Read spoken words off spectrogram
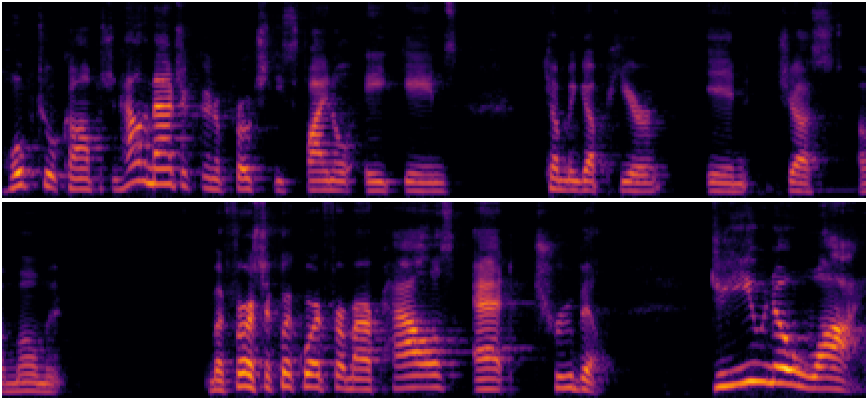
hope to accomplish and how the Magic are going to approach these final eight games coming up here in just a moment. But first, a quick word from our pals at Truebill. Do you know why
